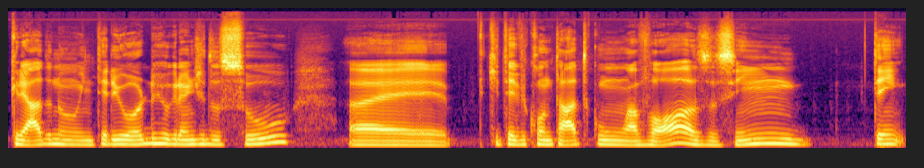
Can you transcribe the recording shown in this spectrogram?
criado no interior do Rio Grande do Sul, eh, que teve contato com avós, assim, tem,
